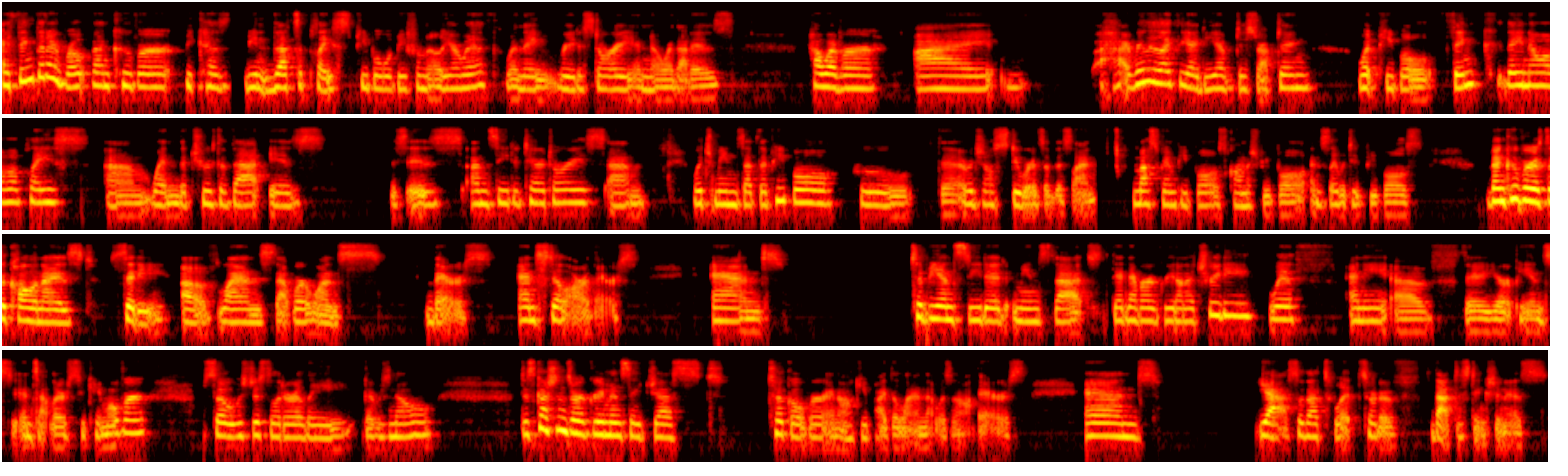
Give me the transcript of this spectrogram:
I think that I wrote Vancouver because that's a place people would be familiar with when they read a story and know where that is. However, I I really like the idea of disrupting what people think they know of a place um, when the truth of that is this is unceded territories, um, which means that the people who the original stewards of this land, Musqueam people, Squamish people, and Tsleil-Waututh peoples, Vancouver is the colonized city of lands that were once theirs and still are theirs. And to be unceded means that they'd never agreed on a treaty with any of the Europeans and settlers who came over. So it was just literally, there was no discussions or agreements. They just took over and occupied the land that was not theirs. And yeah, so that's what sort of that distinction is.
